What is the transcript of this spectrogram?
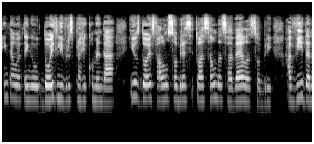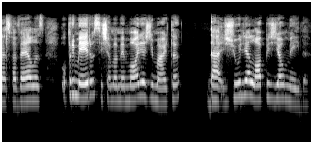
Então eu tenho dois livros para recomendar e os dois falam sobre a situação das favelas, sobre a vida nas favelas. O primeiro se chama Memórias de Marta, da Júlia Lopes de Almeida.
